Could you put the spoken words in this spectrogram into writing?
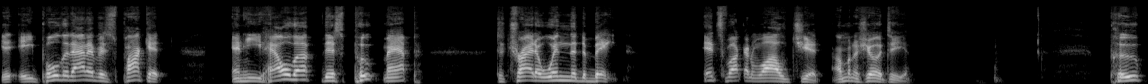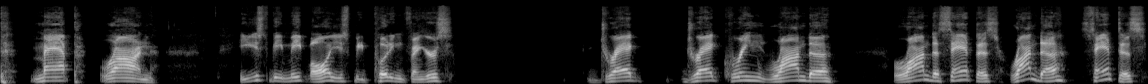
it. He pulled it out of his pocket and he held up this poop map to try to win the debate. It's fucking wild shit. I'm going to show it to you. Poop map Ron. He used to be meatball, he used to be pudding fingers. Drag drag queen Rhonda Rhonda Santos, Rhonda Santos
